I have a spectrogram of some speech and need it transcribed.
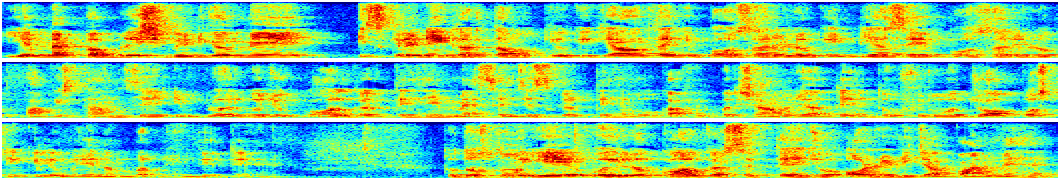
ये मैं पब्लिश वीडियो में इसके लिए नहीं करता हूँ, क्योंकि क्या होता है कि बहुत सारे लोग इंडिया से, बहुत सारे लोग पाकिस्तान से एम्प्लॉयर को जो कॉल करते हैं मैसेजेस करते हैं, वो काफ़ी परेशान हो जाते हैं तो फिर वो जॉब पोस्टिंग के लिए मुझे नंबर नहीं देते हैं। तो दोस्तों, ये वही लोग कॉल कर सकते हैं जो ऑलरेडी जापान में है,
